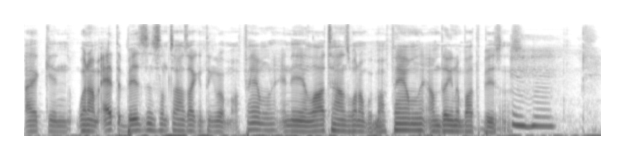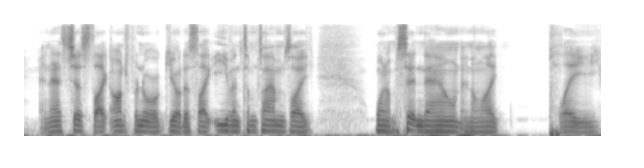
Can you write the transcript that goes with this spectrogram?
I can when I'm at the business, sometimes I can think about my family, and then a lot of times when I'm with my family, I'm thinking about the business Mm-hmm. and that's just like entrepreneurial guilt. It's like even sometimes like when I'm sitting down and I'm like play,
